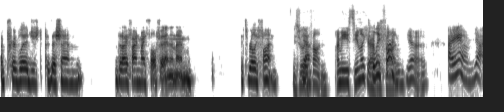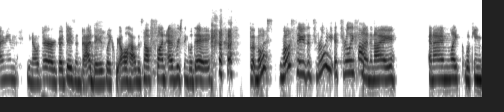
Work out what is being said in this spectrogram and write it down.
a privileged position that I find myself in and I'm it's really fun. It's really yeah. fun. I mean, you seem like you're really fun. fun. Yeah. I am. Yeah. I mean, you know, there are good days and bad days like we all have. It's not fun every single day. but most most days it's really it's really fun and I and I'm like looking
